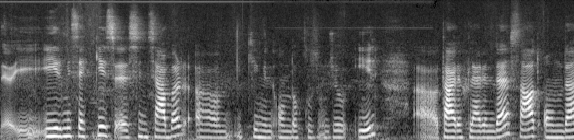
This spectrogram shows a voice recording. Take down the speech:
28 sentyabr 2019-cu il tarixlərində saat 10-da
